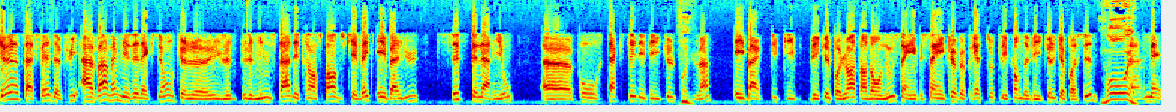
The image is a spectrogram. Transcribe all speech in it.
que ça fait depuis avant même les élections que le, le- le ministère des Transports du Québec évalue six scénarios euh, pour taxer les véhicules polluants. Et ben, puis, puis véhicules polluants, entendons-nous, ça, ça inclut à peu près toutes les formes de véhicules que possible. Oui, oui. Euh, mais,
